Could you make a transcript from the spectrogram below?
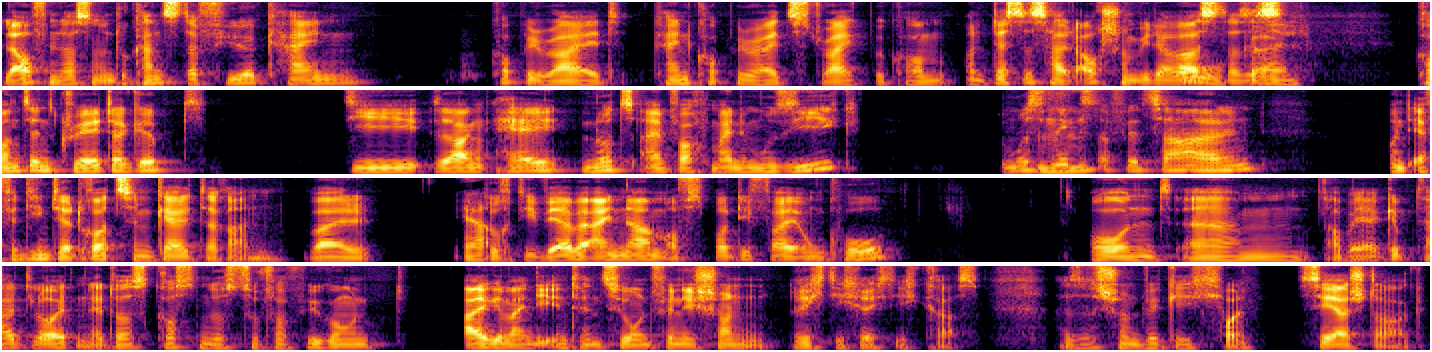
laufen lassen und du kannst dafür kein Copyright, kein Copyright-Strike bekommen. Und das ist halt auch schon wieder was, Oh, dass es geil. Content Creator gibt, die sagen, hey, nutz einfach meine Musik, du musst Mhm. nichts dafür zahlen und er verdient ja trotzdem Geld daran, weil Ja. durch die Werbeeinnahmen auf Spotify und Co. Und ähm, aber er gibt halt Leuten etwas kostenlos zur Verfügung und allgemein die Intention finde ich schon richtig, richtig krass. Also es ist schon wirklich Voll. sehr stark.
